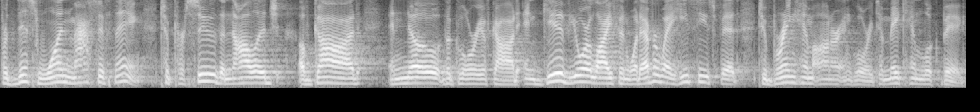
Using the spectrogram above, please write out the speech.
for this one massive thing to pursue the knowledge of God and know the glory of God and give your life in whatever way He sees fit to bring Him honor and glory, to make Him look big.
